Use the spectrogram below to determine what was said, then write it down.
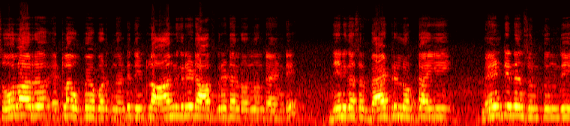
సోలార్ ఎట్లా ఉపయోగపడుతుందంటే దీంట్లో ఆన్ గ్రిడ్ ఆఫ్ గ్రిడ్ అని రెండు ఉంటాయండి. దీనికి అసలు బ్యాటరీలు ఉంటాయి మెయింటెనెన్స్ ఉంటుంది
